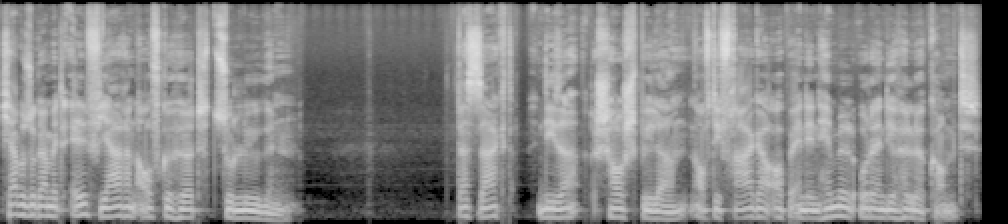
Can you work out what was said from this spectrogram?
Ich habe sogar mit elf Jahren aufgehört zu lügen. Das sagt dieser Schauspieler auf die Frage, ob er in den Himmel oder in die Hölle kommt.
